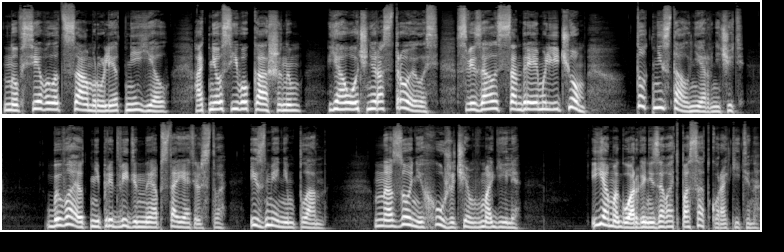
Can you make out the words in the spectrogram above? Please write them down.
Но Всеволод сам рулет не ел, отнес его Кашиным. Я очень расстроилась, связалась с Андреем Ильичем. Тот не стал нервничать. Бывают непредвиденные обстоятельства. Изменим план. На зоне хуже, чем в могиле. Я могу организовать посадку Ракитина.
